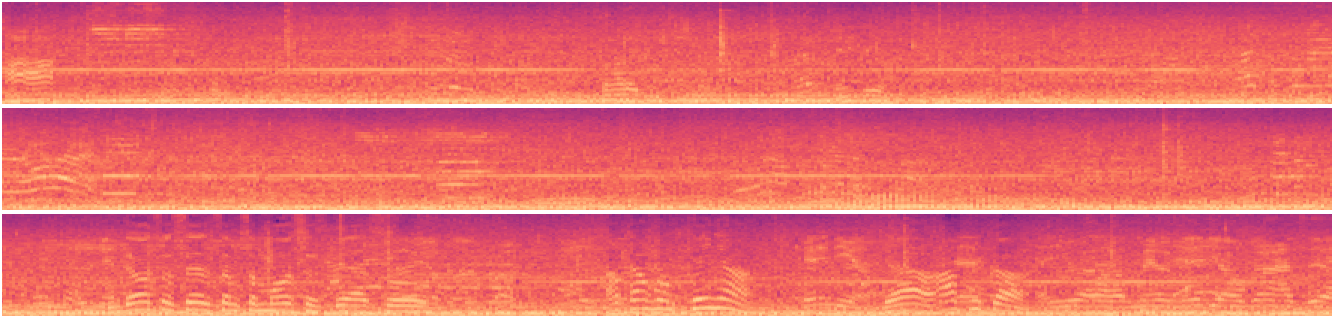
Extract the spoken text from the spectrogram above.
हाँ हाँ Thank you. And they also sell some samosas there. So I come from Kenya. Kenya Yeah, Africa. and you are a media organizer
